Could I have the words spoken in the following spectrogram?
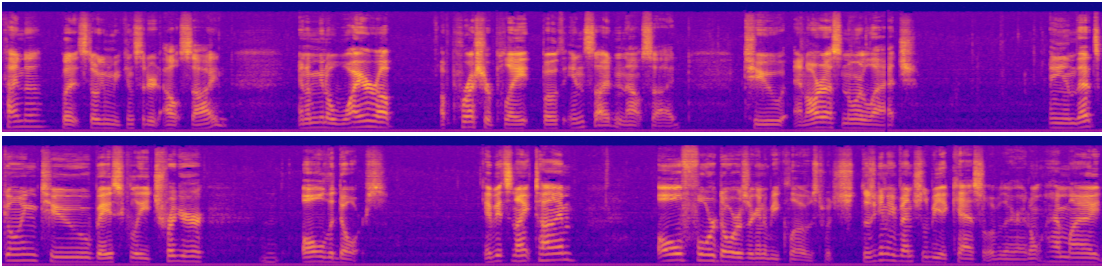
kind of. But it's still going to be considered outside and I'm going to wire up a pressure plate both inside and outside to an RS NOR latch and that's going to basically trigger all the doors. If it's nighttime, all four doors are going to be closed, which there's going to eventually be a castle over there. I don't have my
